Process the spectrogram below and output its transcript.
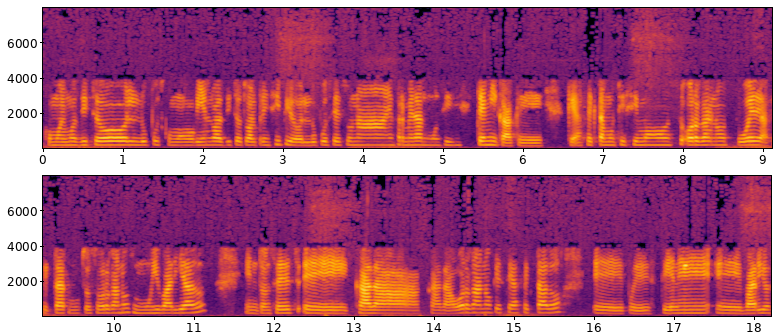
como hemos dicho, el lupus, como bien lo has dicho tú al principio, el lupus es una enfermedad multisistémica que, que afecta muchísimos órganos, puede afectar muchos órganos muy variados. Entonces, eh, cada, cada órgano que esté afectado eh, pues tiene eh, varios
